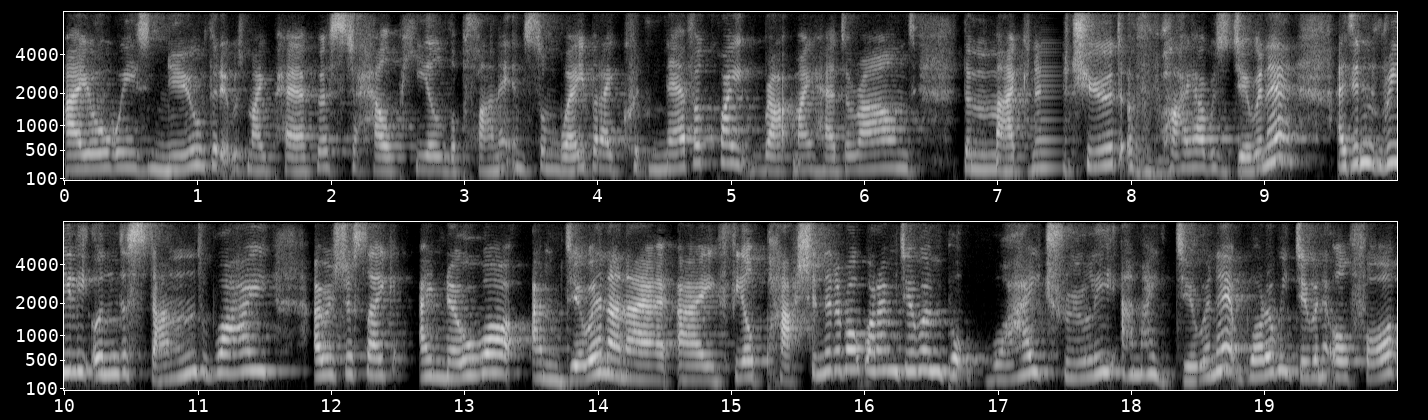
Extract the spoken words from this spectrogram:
I always knew that it was my purpose to help heal the planet in some way, but I could never quite wrap my head around the magnitude of why I was doing it. I didn't really understand why. I was just like, I know what I'm doing and I, I feel passionate about what I'm doing, but why truly am I doing it? What are we doing it all for?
